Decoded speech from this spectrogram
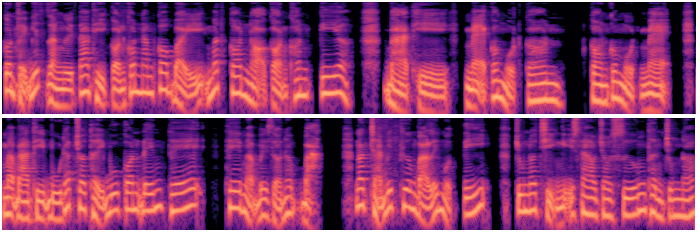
con phải biết rằng người ta thì còn con năm có bảy, mất con nọ còn con kia. Bà thì mẹ có một con, con có một mẹ, mà bà thì bù đắp cho thầy bu con đến thế. Thế mà bây giờ nó bạc nó chả biết thương bà lấy một tí. Chúng nó chỉ nghĩ sao cho sướng thân chúng nó.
